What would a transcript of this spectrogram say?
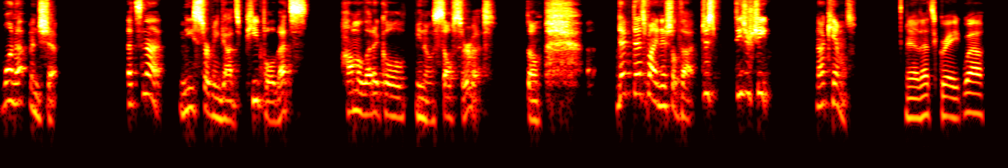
one-upmanship. That's not me serving God's people. That's homiletical, you know, self-service. So that, that's my initial thought. Just these are sheep, not camels. Yeah, that's great. Well,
